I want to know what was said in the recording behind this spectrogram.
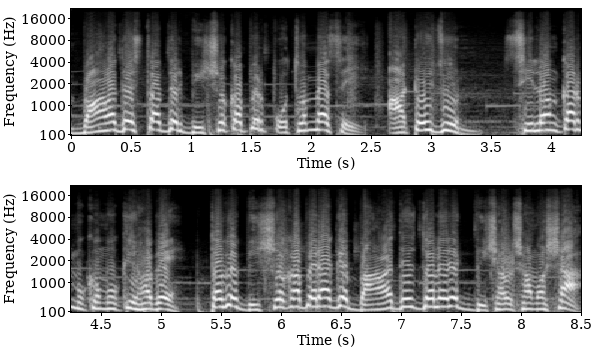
বাংলাদেশ তাদের বিশ্বকাপের প্রথম ম্যাচে আটই জুন শ্রীলঙ্কার মুখোমুখি হবে। তবে বিশ্বকাপের আগে বাংলাদেশ দলের এক বিশাল সমস্যা।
